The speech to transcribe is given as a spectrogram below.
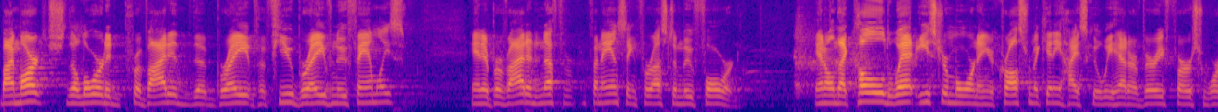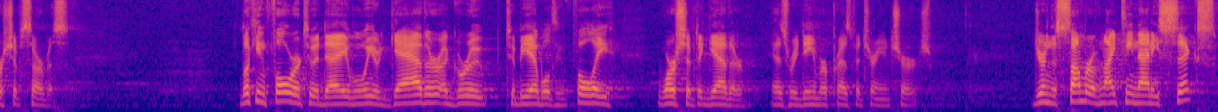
By March, the Lord had provided the brave, a few brave new families, and had provided enough financing for us to move forward. And on that cold, wet Easter morning, across from McKinney High School, we had our very first worship service. Looking forward to a day when we would gather a group to be able to fully worship together as Redeemer Presbyterian Church. During the summer of 1996,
